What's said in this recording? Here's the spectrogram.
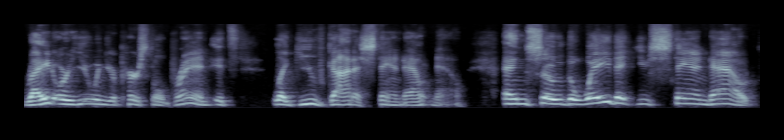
right, or you and your personal brand, it's like you've got to stand out now. And so the way that you stand out,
